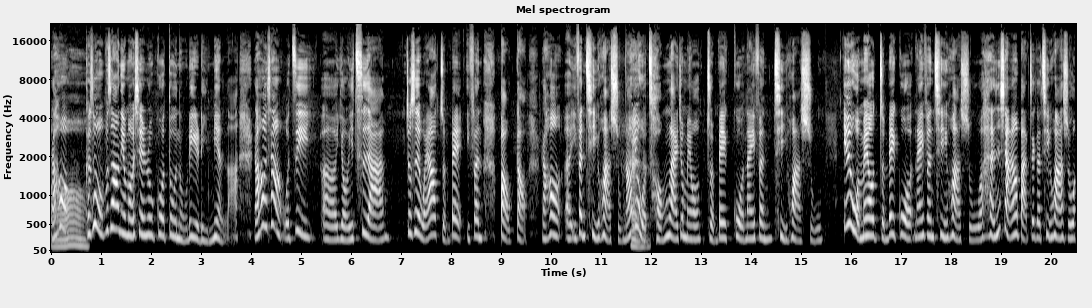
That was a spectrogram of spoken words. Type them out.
然后、哦可是我不知道你有没有陷入过度努力里面啦。然后像我自己呃有一次啊。就是我要准备一份报告，然后呃一份企划书，然后因为我从来就没有准备过那一份企划书，因为我没有准备过那一份企划书，我很想要把这个企划书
